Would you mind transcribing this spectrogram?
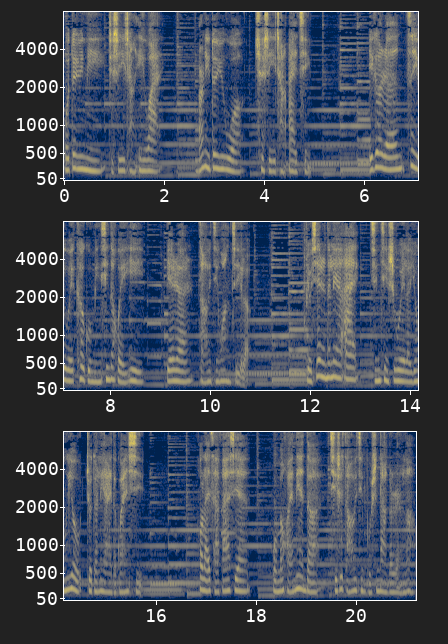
我对于你只是一场意外，而你对于我却是一场爱情。一个人自以为刻骨铭心的回忆，别人早已经忘记了。有些人的恋爱仅仅是为了拥有这段恋爱的关系，后来才发现，我们怀念的其实早已经不是那个人了，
